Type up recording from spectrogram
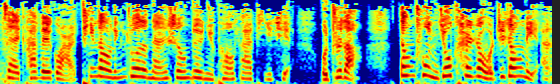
在咖啡馆听到邻桌的男生对女朋友发脾气，我知道当初你就看上我这张脸，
